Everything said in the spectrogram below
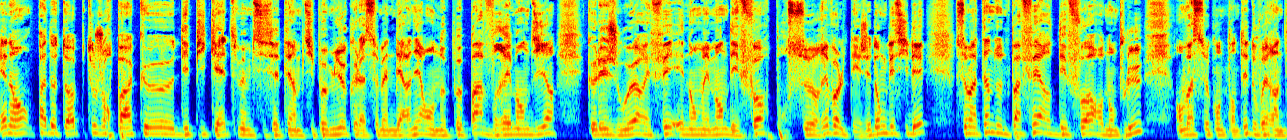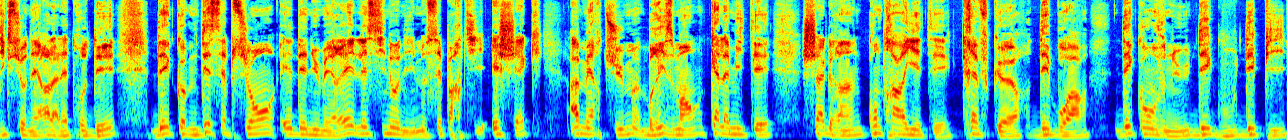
Et non, pas de top, toujours pas que des piquettes, même si c'était un petit peu mieux que la semaine dernière. On ne peut pas vraiment dire que les joueurs aient fait énormément d'efforts pour se révolter. J'ai donc décidé ce matin de ne pas faire d'efforts non plus. On va se contenter d'ouvrir un dictionnaire à la lettre D. D comme déception et d'énumérer les synonymes. C'est parti. Échec, amertume, brisement, calamité, chagrin, contrariété, crève-cœur, déboire, déconvenu, dégoût, dépit,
